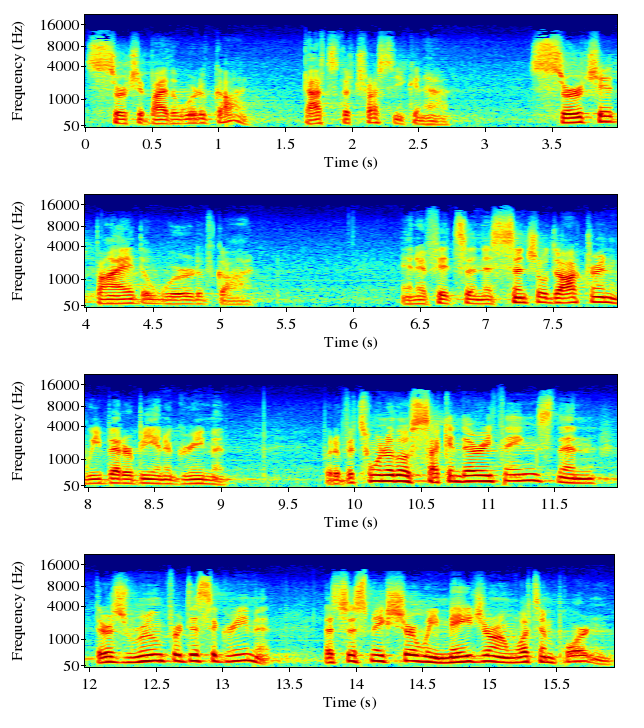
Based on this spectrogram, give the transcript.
search it by the Word of God. That's the trust you can have. Search it by the Word of God. And if it's an essential doctrine, we better be in agreement. But if it's one of those secondary things, then there's room for disagreement. Let's just make sure we major on what's important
